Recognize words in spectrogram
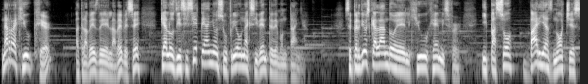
Narra Hugh Hare, a través de la BBC, que a los 17 años sufrió un accidente de montaña. Se perdió escalando el Hugh Hemisphere y pasó varias noches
